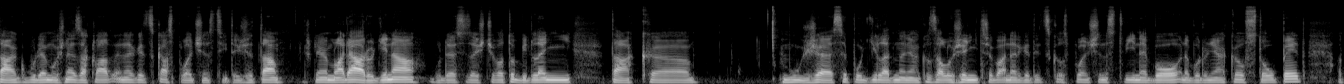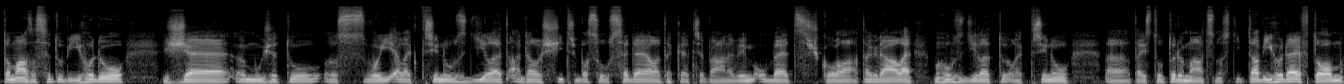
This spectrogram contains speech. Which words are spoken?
tak bude možné zakládat energetická společenství. Takže ta řekněme, mladá rodina bude si zajišťovat to bydlení, tak eh, může se podílet na nějaké založení třeba energetického společenství nebo, nebo do nějakého vstoupit. A to má zase tu výhodu, že může tu svoji elektřinu sdílet a další třeba sousedé, ale také třeba, nevím, obec, škola a tak dále, mohou sdílet tu elektřinu eh, tady s touto domácností. Ta výhoda je v tom,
